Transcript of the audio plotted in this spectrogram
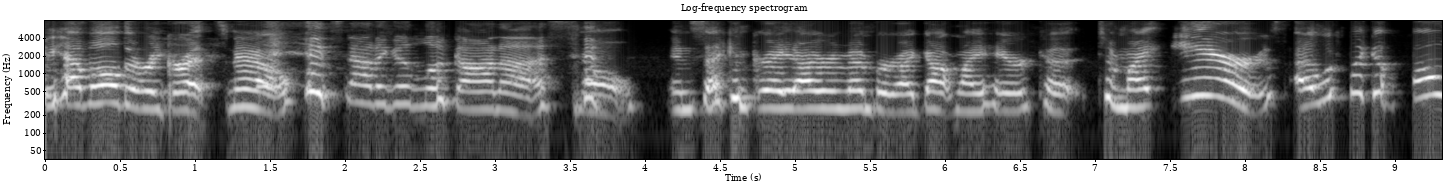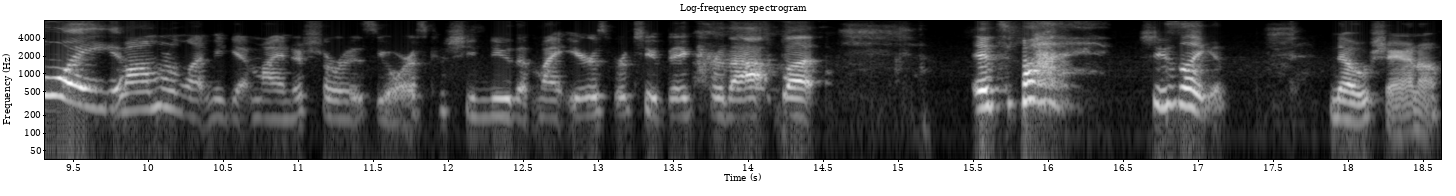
we have all the regrets now. it's not a good look on us. No. In second grade, I remember I got my hair cut to my ears. I looked like a boy. Mom wouldn't let me get mine as short as yours because she knew that my ears were too big for that, but it's fine. She's like, no, Shanna.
